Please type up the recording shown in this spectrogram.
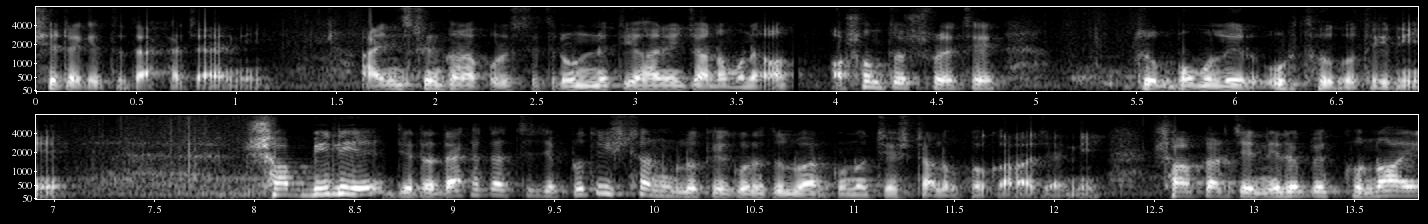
সেটা কিন্তু দেখা যায়নি। আইন শৃঙ্খলা পরিস্থিতির উন্নতি হয়নি, জনমনে অসন্তোষ রয়েছে, দ্রব্যমূল্যের ঊর্ধ্বগতি নিয়ে। সব মিলিয়ে যেটা দেখা যাচ্ছে যে প্রতিষ্ঠানগুলোকে গড়ে তোলবার কোনো চেষ্টা লক্ষ্য করা যায়নি। সরকার যে নিরপেক্ষ নয়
